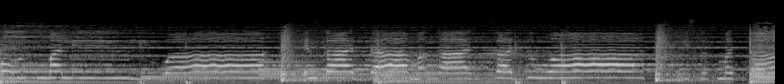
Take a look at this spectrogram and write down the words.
mo't maliliwa Ken kada mga kadwa Isut matapul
